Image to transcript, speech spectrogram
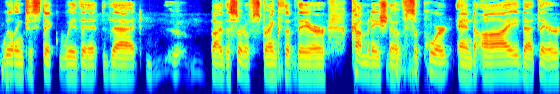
willing to stick with it that uh, by the sort of strength of their combination of support and eye that they're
